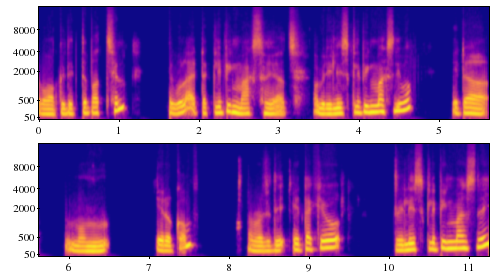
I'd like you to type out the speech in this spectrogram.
এবং আপনি দেখতে পাচ্ছেন এগুলো একটা ক্লিপিং মার্কস হয়ে আছে। আমি রিলিজ ক্লিপিং মার্কস দিব। এটা এরকম। আমরা যদি এটাকেও রিলিজ ক্লিপিং মার্কস দিই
